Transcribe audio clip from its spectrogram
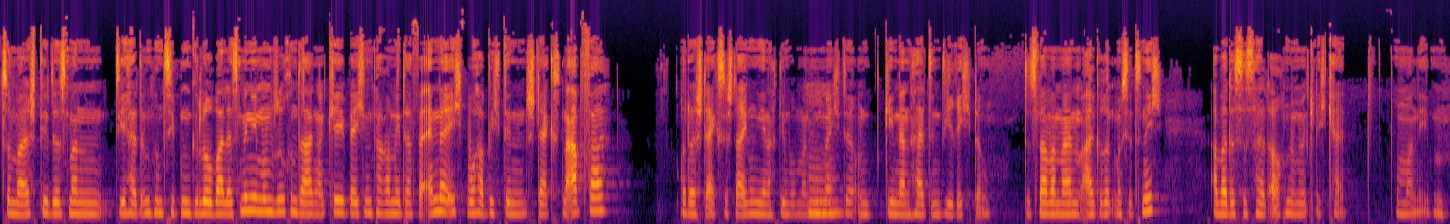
Zum Beispiel, dass man die halt im Prinzip ein globales Minimum suchen, sagen, okay, welchen Parameter verändere ich, wo habe ich den stärksten Abfall oder stärkste Steigung, je nachdem, wo man Mhm. hin möchte und gehen dann halt in die Richtung. Das war bei meinem Algorithmus jetzt nicht, aber das ist halt auch eine Möglichkeit, wo man eben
